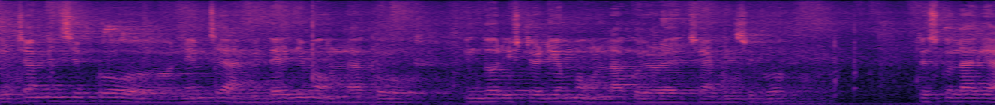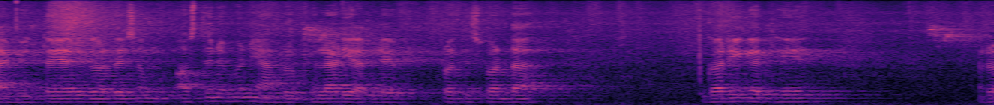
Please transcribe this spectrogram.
यो च्याम्पियनसिपको नेम चाहिँ हामी दिल्लीमा हुन लागेको इन्दोर स्टेडियममा हुन लागेको एउटा च्याम्पियनसिप हो। त्यसको लागि हामी तयारी गर्दैछौँ। अस्ति नै पनि हाम्रो खेलाडीहरूले प्रतिस्पर्धा गरेका थिए। र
